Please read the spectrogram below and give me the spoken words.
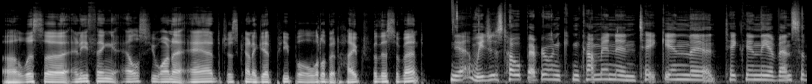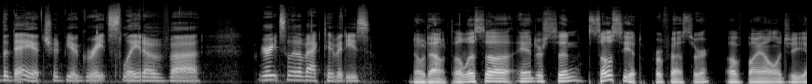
Uh, Alyssa, anything else you want to add? Just kind of get people a little bit hyped for this event? Yeah, we just hope everyone can come in and take in the take in the events of the day. It should be a great slate of uh, great slate of activities. No doubt. Alyssa Anderson, Associate Professor of Biology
